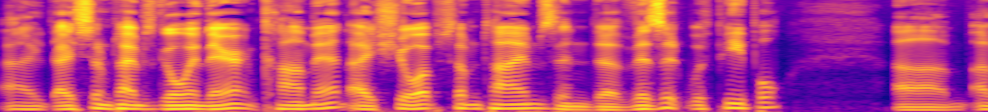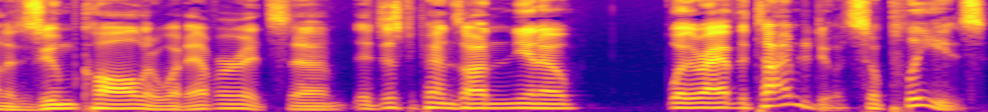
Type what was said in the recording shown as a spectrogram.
I, I, sometimes go in there and comment. I show up sometimes and uh, visit with people um, on a Zoom call or whatever. It's uh, it just depends on you know whether I have the time to do it. So please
